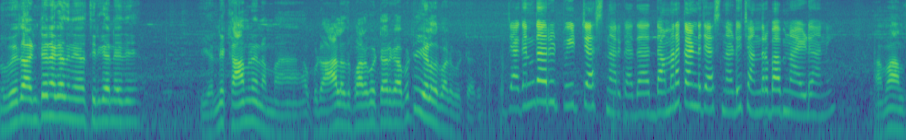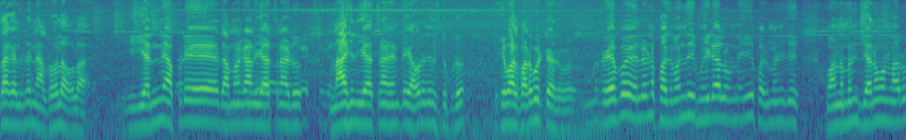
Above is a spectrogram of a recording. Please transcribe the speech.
నువ్వేదో అంటేనే కదా నేను తిరిగి అనేది. ఇవన్నీ కామనేనమ్మా. ఇప్పుడు వాళ్ళది పడగొట్టారు కాబట్టి వీళ్ళది పడగొట్టారు. జగన్ గారు ట్వీట్ చేస్తున్నారు కదా దమనకాండ చేస్తున్నాడు చంద్రబాబు నాయుడు అని. అమ్మ అంతా కలిపి నెల రోజులు అవలా. ఇవన్నీ అప్పుడే దమనకాండ చేస్తున్నాడు నాశనం చేస్తున్నాడు అంటే ఎవరు తెలుసు ఇప్పుడు? ఇవాళ పడగొట్టారు. రేపు ఎల్లుండి పది మంది మీడియాలు ఉన్నాయి పది మంది వంద మంది జనం ఉన్నారు.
